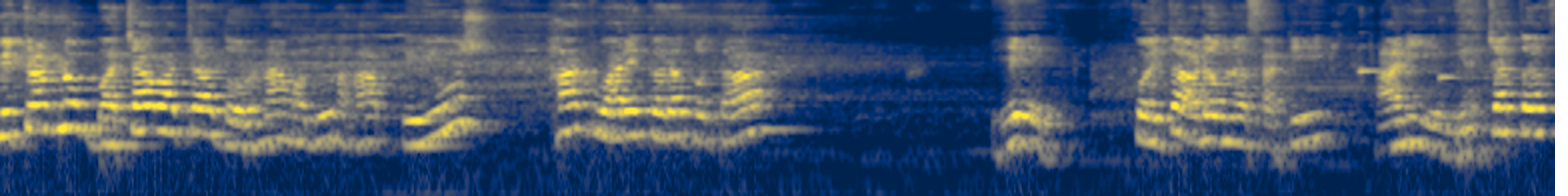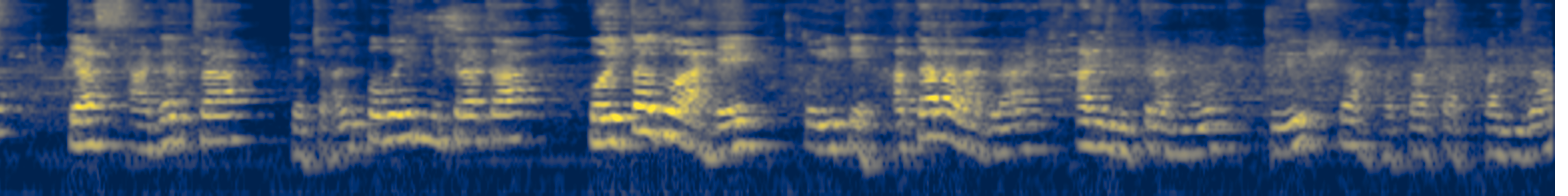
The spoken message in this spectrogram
मित्रांनो बचावाच्या धोरणामधून हा पियुष हात वारे करत होता. हे कोयता अडवण्यासाठी आणि ह्याच्यातच त्या सागरचा त्याच्या अल्पवयीन मित्राचा कोयता जो आहे तो इथे हाताला लागला. आणि मित्रांनो पियुषच्या हाताचा पंजा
